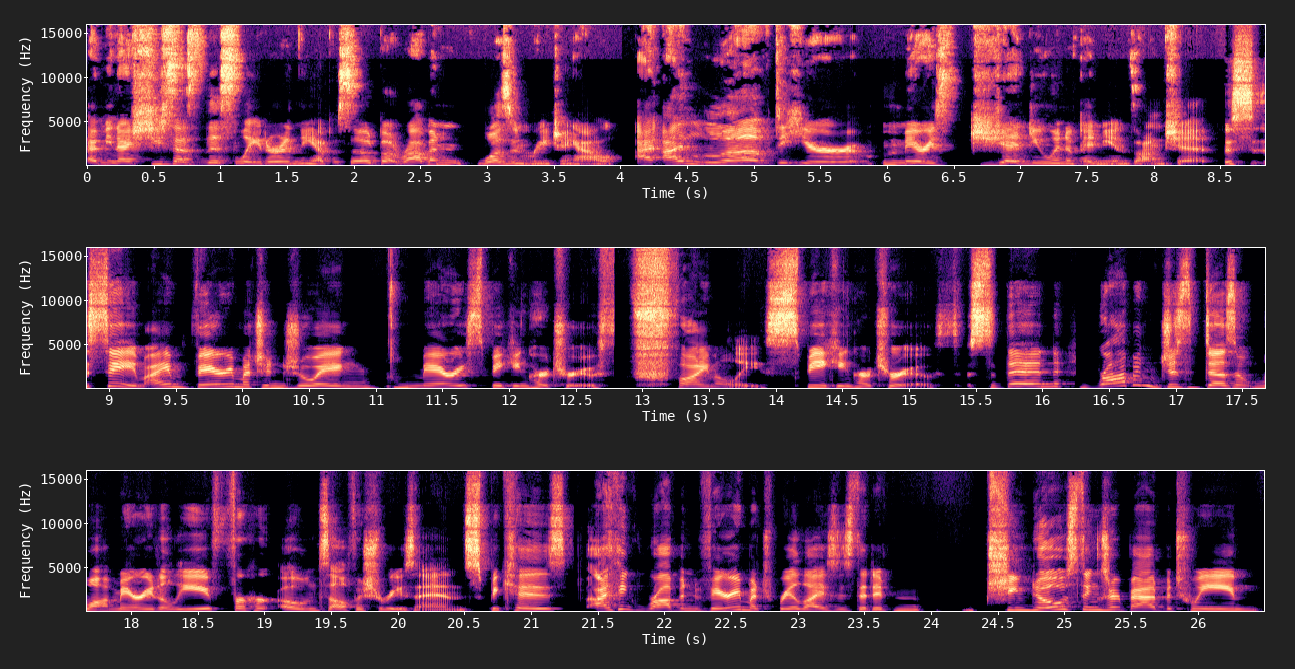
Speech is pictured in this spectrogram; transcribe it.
I mean, I, she says this later in the episode, but Robyn wasn't reaching out. I, I love to hear Meri's genuine opinions on shit. Same. I am very much enjoying Meri speaking her truth. Finally, speaking her truth. So then Robyn just doesn't want Meri to leave for her own selfish reasons because I think Robyn very much realizes that if she knows things are bad between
